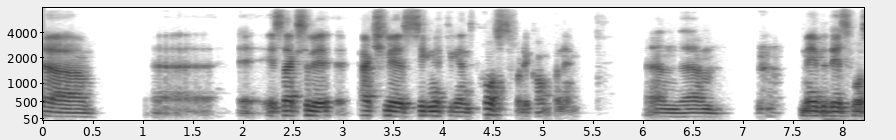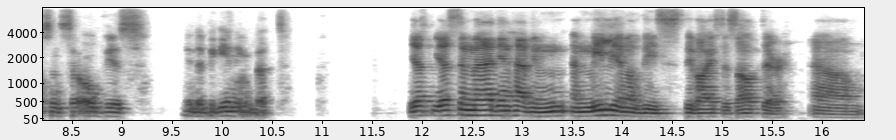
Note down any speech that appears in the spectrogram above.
uh, uh, is actually actually a significant cost for the company. And um, maybe this wasn't so obvious in the beginning, but just just imagine having a million of these devices out there um,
